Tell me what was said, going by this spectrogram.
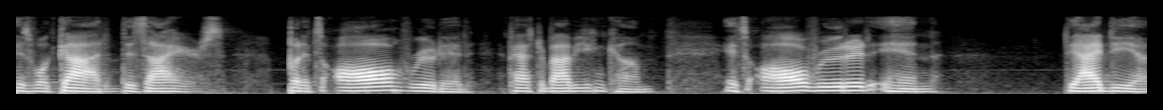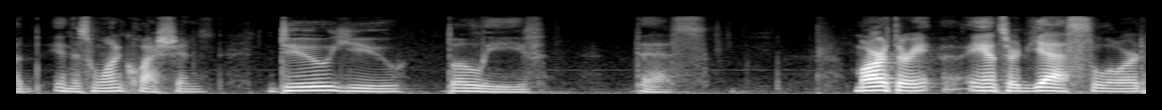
is what God desires. But it's all rooted, Pastor Bobby, you can come. It's all rooted in the idea, in this one question Do you believe this? Martha answered, Yes, Lord,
